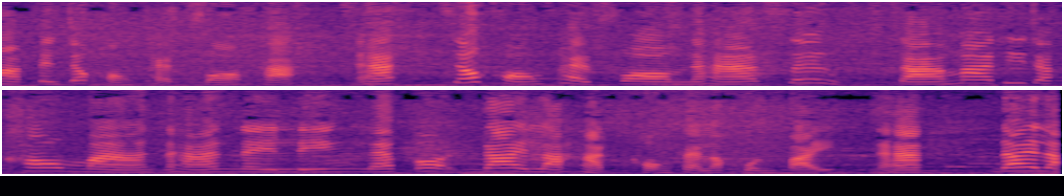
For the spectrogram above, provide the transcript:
มาเป็นเจ้าของแพลตฟอร์มค่ะนะคะ เจ้าของแพลตฟอร์มนะคะซึ่งสามารถที่จะเข้ามานะคะในลิงก์และก็ได้รหัสของแต่ละคนไปนะคะได้ร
